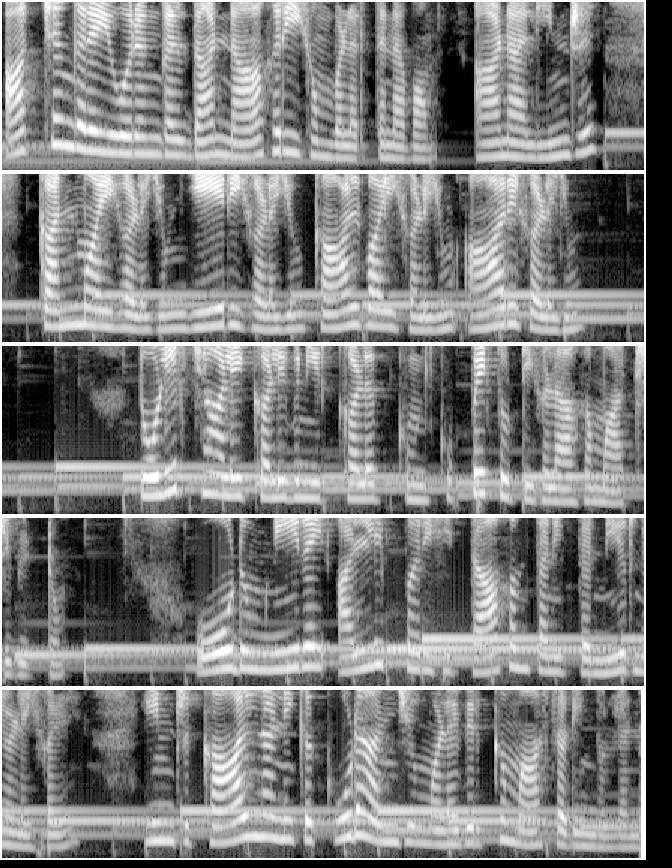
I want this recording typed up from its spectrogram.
ஆற்றங்கரையோரங்கள் தான் நாகரிகம் வளர்த்தனவாம். ஆனால் இன்று கண்மாய்களையும் ஏரிகளையும் கால்வாய்களையும் ஆறுகளையும் தொழிற்சாலை கழிவுநீர் கலக்கும் குப்பை தொட்டிகளாக மாற்றிவிட்டோம். ஓடும் நீரை அள்ளிப்பருகி தாகம் தணித்த நீர்நிலைகள் இன்று கால் நனைக்க கூட அஞ்சும் அளவிற்கு மாசடைந்துள்ளன.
